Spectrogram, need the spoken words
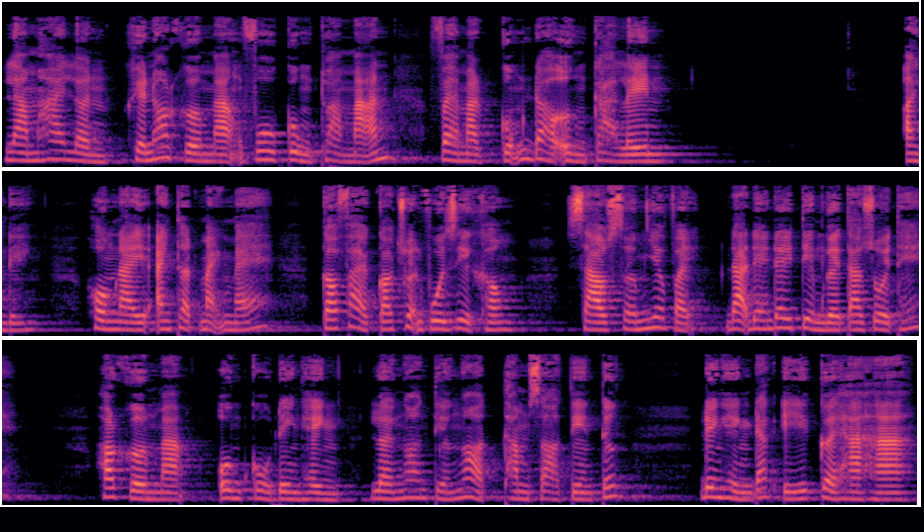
Làm hai lần khiến hot girl mạng vô cùng thỏa mãn, vẻ mặt cũng đỏ ửng cả lên. Anh Đinh, hôm nay anh thật mạnh mẽ, có phải có chuyện vui gì không? Sao sớm như vậy đã đến đây tìm người ta rồi thế? Hot girl mạng ôm cổ Đình Hình, lời ngon tiếng ngọt thăm dò tin tức. Đình Hình đắc ý cười ha ha.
